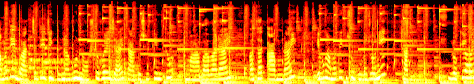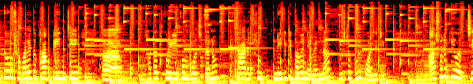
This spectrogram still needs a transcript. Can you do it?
আমাদের বাচ্চাদের যে গুণাগুণ নষ্ট হয়ে যায়, তার পেছনে কিন্তু মা বাবারাই অর্থাৎ আমরাই এবং আমাদের কিছু গুরুজনই থাকে। লোকে হয়তো, সবাই হয়তো ভাববেন যে হঠাৎ করে এরকম বলছে কেন? তা না, কিছু নেগেটিভভাবে নেবেন না, জিনিসটা খুবই পজিটিভ আসলে কি হচ্ছে,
